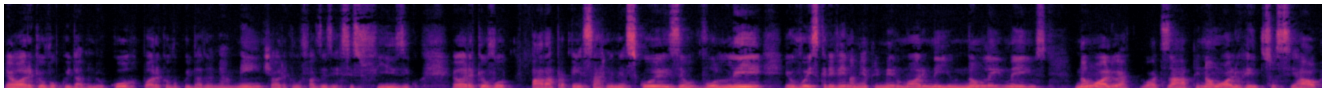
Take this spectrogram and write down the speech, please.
É a hora que eu vou cuidar do meu corpo, é a hora que eu vou cuidar da minha mente, é a hora que eu vou fazer exercício físico, é a hora que eu vou parar para pensar nas minhas coisas, eu vou ler, eu vou escrever na minha primeira uma hora e meia. Eu não leio e-mails, não olho WhatsApp, não olho rede social,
